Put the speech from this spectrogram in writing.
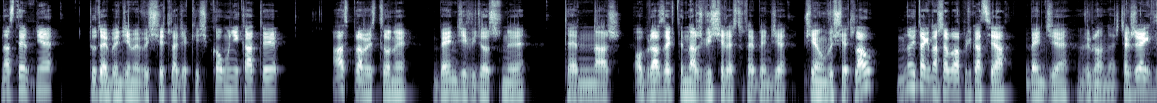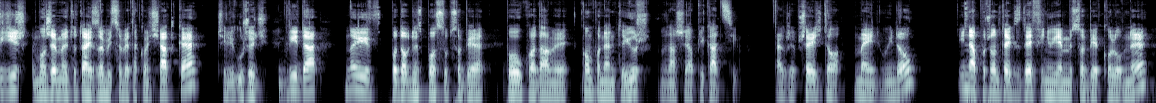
Następnie tutaj będziemy wyświetlać jakieś komunikaty, a z prawej strony będzie widoczny ten nasz obrazek, ten nasz wisielec tutaj będzie się wyświetlał. No i tak nasza aplikacja będzie wyglądać. Także jak widzisz, możemy tutaj zrobić sobie taką siatkę, czyli użyć grida, no i w podobny sposób sobie poukładamy komponenty już w naszej aplikacji. Także przejdź do main window i na początek zdefiniujemy sobie kolumny,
